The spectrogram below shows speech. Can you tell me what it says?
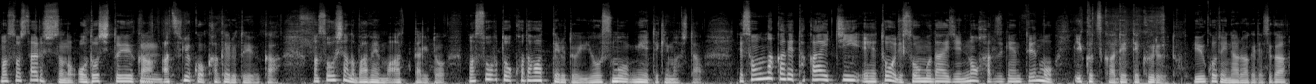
まあ、そうしたある種、その脅しというか、圧力をかけるというか、まあ、そうしたの場面もあったりと、まあ、相当こだわっているという様子も見えてきました。でその中で高市、えー、当時総務大臣の発言というのもいくつか出てくるということになるわけですが、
